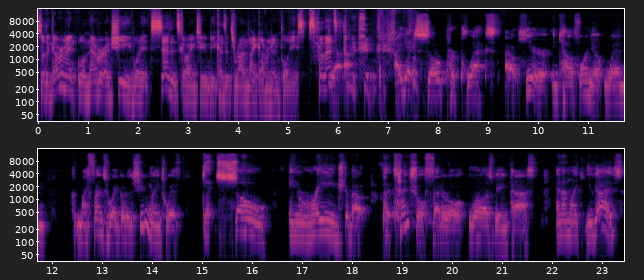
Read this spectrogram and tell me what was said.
So the government will never achieve what it says it's going to because it's run by government employees. So that's yeah, I get so perplexed out here in California when my friends who I go to the shooting range with get so enraged about potential federal laws being passed. And I'm like, you guys,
